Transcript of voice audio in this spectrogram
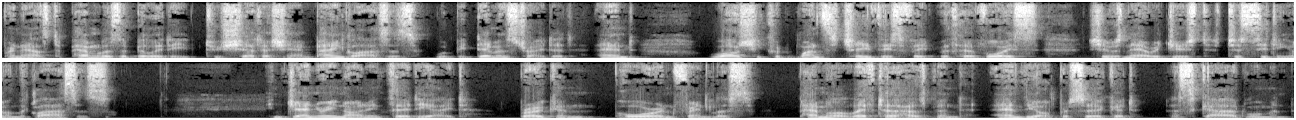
pronounced Pamela's ability to shatter champagne glasses would be demonstrated, and while she could once achieve this feat with her voice, she was now reduced to sitting on the glasses. In January 1938, broken, poor, and friendless, Pamela left her husband and the opera circuit a scarred woman,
